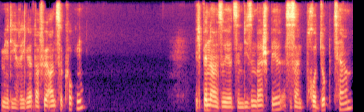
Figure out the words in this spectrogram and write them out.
mir die Regel dafür anzugucken. Ich bin also jetzt in diesem Beispiel, es ist ein Produktterm,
